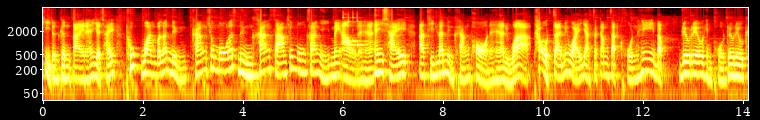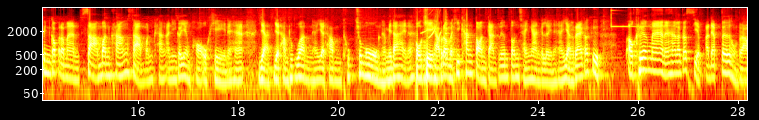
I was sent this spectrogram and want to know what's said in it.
ถี่จนเกินไปนะฮะอย่าใช้ทุกวันวันละหนึ่งครั้งชั่วโมงละหนึ่งครั้งสามชั่วโมงครั้งอย่างนี้ไม่เอานะฮะให้ใช้อาทิตย์ละหนึ่งครั้งพอนะฮะหรือว่าถ้าอดใจไม่ไหวอยากจะกำจัดขนให้แบบ เร็วๆ เห็นผลเร็วๆ ขึ้นก็ประมาณ 3 วันครั้ง 3 วันครั้ง อันนี้ก็ยังพอโอเคนะฮะ อย่าอย่าทำทุกวันนะฮะอย่าทำทุกชั่วโมงนะไม่ได้นะ โอเคครับ เรามาที่ขั้นตอนการเริ่มต้นใช้งานกันเลยนะฮะ อย่างแรกก็คือเอาเครื่องมานะฮะ แล้วก็เสียบอะแดปเตอร์ของเรา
